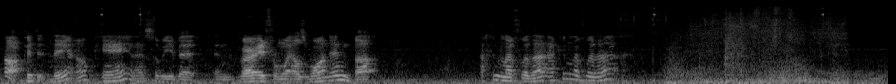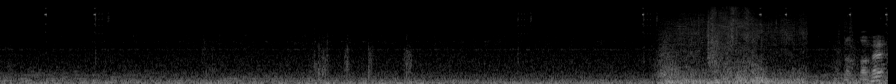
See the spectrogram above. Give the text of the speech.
Oh, I put it there. Okay, that's a wee bit inverted from what I was wanting, but can live with that. I can live with that. Above it.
